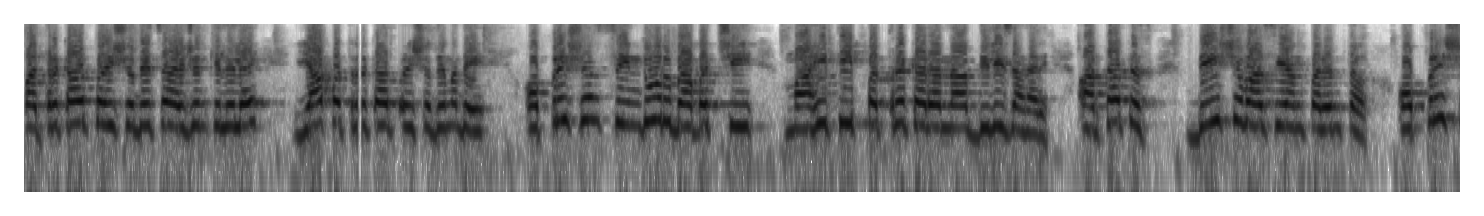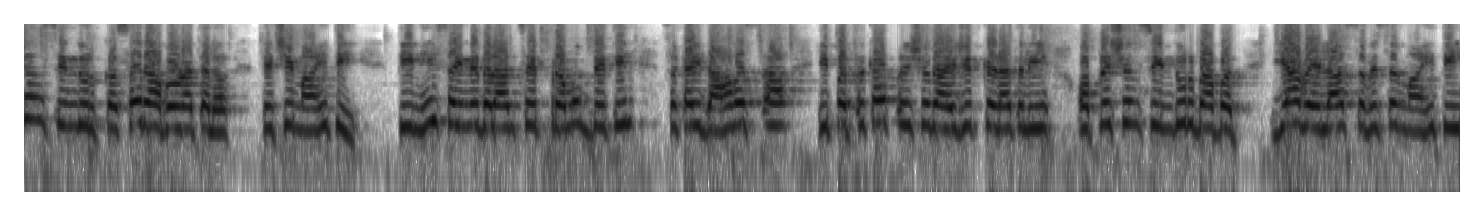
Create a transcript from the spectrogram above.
पत्रकार परिषदेचं आयोजन केलेलं आहे. या पत्रकार परिषदेमध्ये ऑपरेशन सिंदूर बाबतची माहिती पत्रकारांना दिली जाणार आहे. अर्थातच देशवासियांपर्यंत ऑपरेशन सिंदूर कसं राबवण्यात आलं त्याची माहिती तिन्ही सैन्य दलांचे प्रमुख देतील. सकाळी दहा वाजता ही पत्रकार परिषद आयोजित करण्यात आली. ऑपरेशन सिंदूर बाबत यावेळेला सविस्तर माहिती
